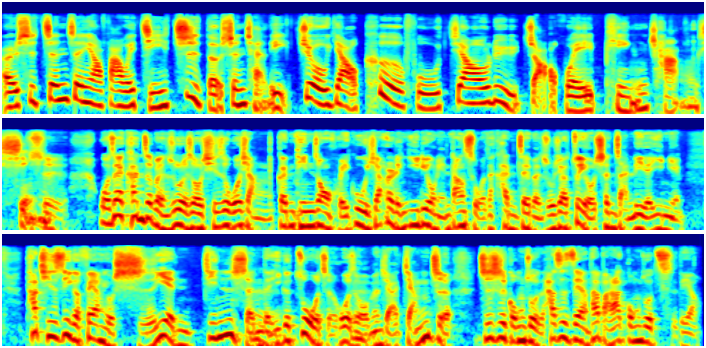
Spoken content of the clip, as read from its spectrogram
而是真正要发挥极致的生产力，就要克服焦虑，找回平常心。是我在看这本书的时候，其实我想跟听众回顾一下，二零一六年，当时我在看这本书叫《最有生产力的一年》，他其实是一个非常有实验精神的一个作者，或者我们讲讲者、知识工作者。他是这样，他把他工作辞掉，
